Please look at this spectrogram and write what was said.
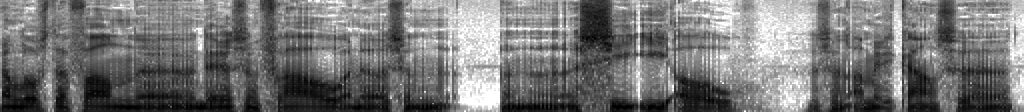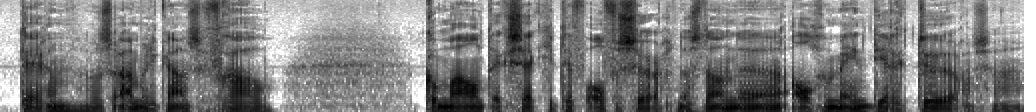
En los daarvan, uh, er is een vrouw en er is een, een CEO dat is een Amerikaanse term. Dat was een Amerikaanse vrouw. Command Executive Officer. Dat is dan de algemeen directeur of zo.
